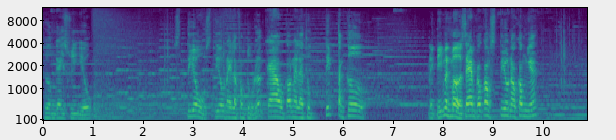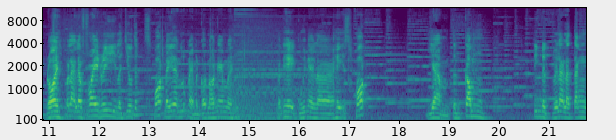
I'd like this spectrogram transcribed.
thương gây suy yếu. Steel, Steel này là phòng thủ rất cao Con này là thuộc tiếp tăng cơ. Để tí mình mở xem có con Steel nào không nhé. Rồi, với lại là Fiery là chiêu thức Spot đấy lúc này mình có nói em này. Là cái hệ cuối này là hệ Spot. Giảm tấn công. Team địch với lại là tăng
